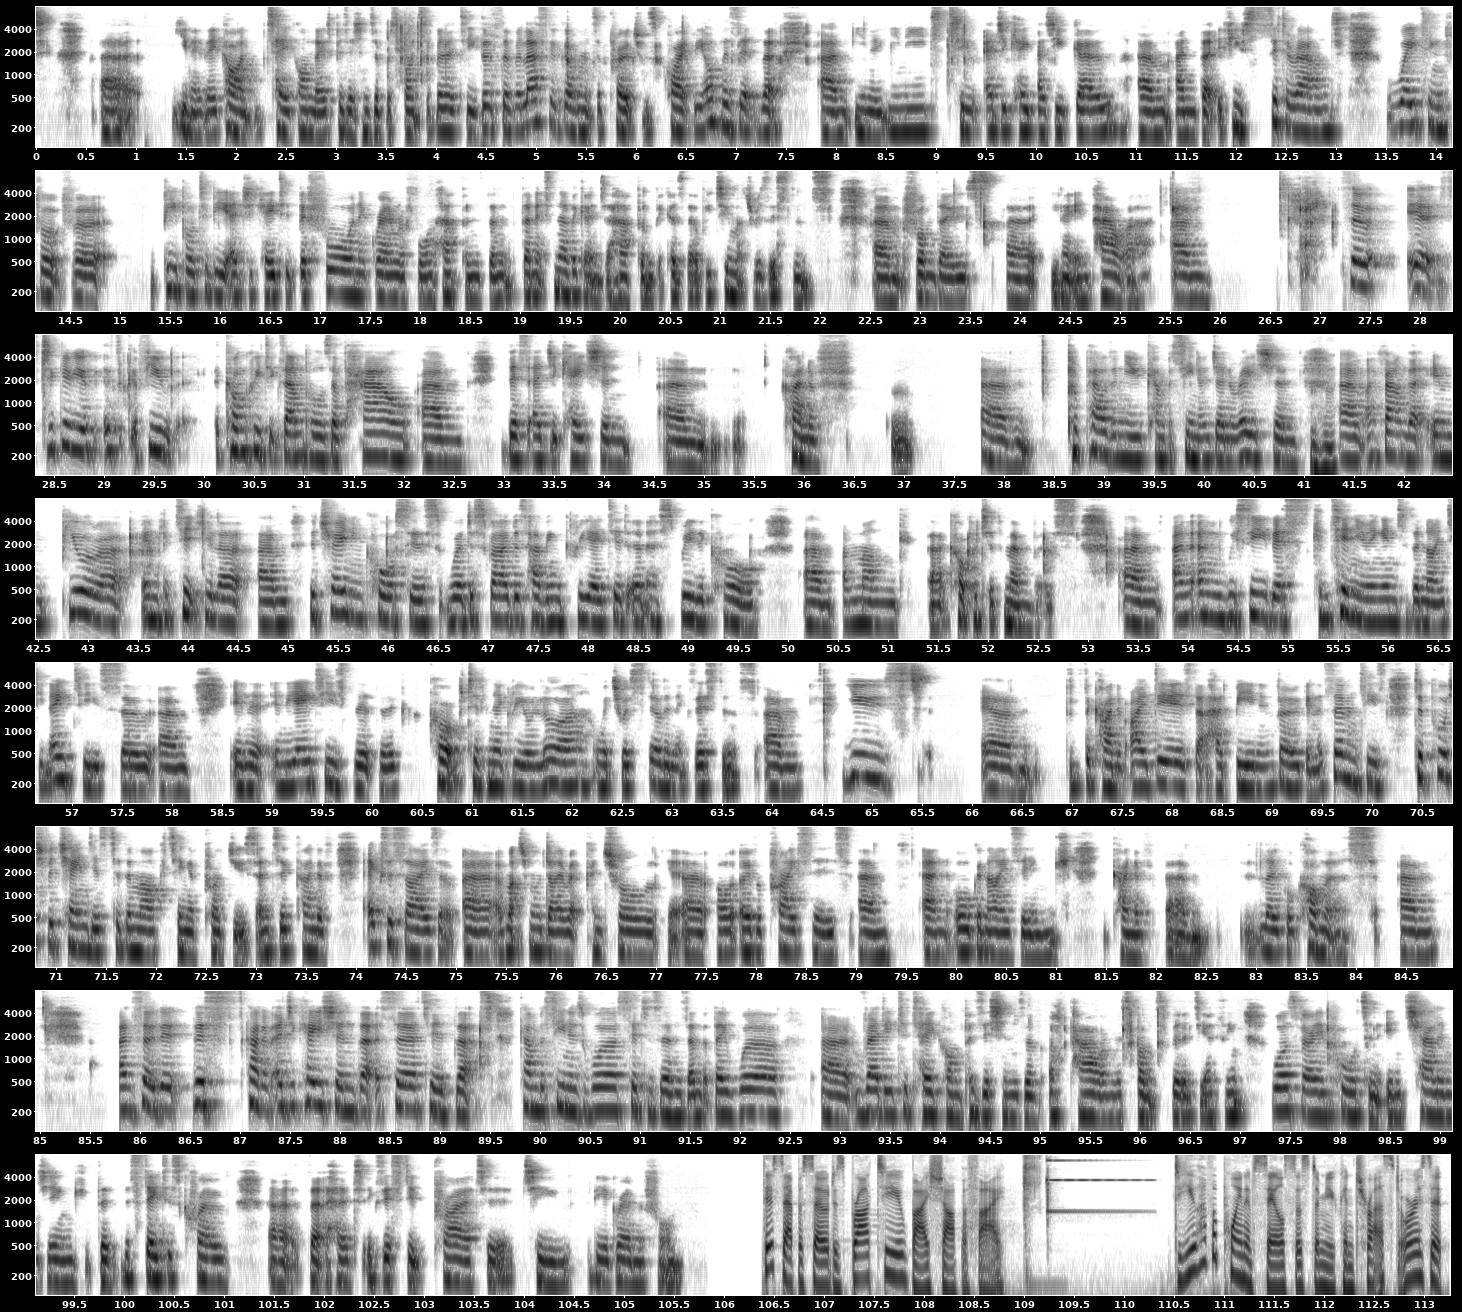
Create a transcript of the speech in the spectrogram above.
Uh, you know they can't take on those positions of responsibility. The, the Velasco government's approach was quite the opposite. That um, you know you need to educate as you go, um, and that if you sit around waiting for for people to be educated before an agrarian reform happens, then then it's never going to happen because there'll be too much resistance um, from those uh, you know in power. Um, so uh, to give you a, few concrete examples of how um, this education um, kind of um, propelled a new campesino generation. Mm-hmm. Um, I found that in Piura, in particular, um, the training courses were described as having created an esprit de corps um, among uh, cooperative members. Um, and, and we see this continuing into the 1980s. So um, in, the, in the 80s, the, the cooperative Negri Loa, which was still in existence, um, used um, the kind of ideas that had been in vogue in the 70s to push for changes to the marketing of produce and to kind of exercise a, a much more direct control uh, over prices um, and organizing kind of um, local commerce. Um, and so the, this kind of education that asserted that campesinos were citizens and that they were uh, ready to take on positions of, of, power and responsibility, I think was very important in challenging the, the status quo uh, that had existed prior to, to the agrarian reform. This episode is brought to you by Shopify. Do you have a point of sale system you can trust, or is it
